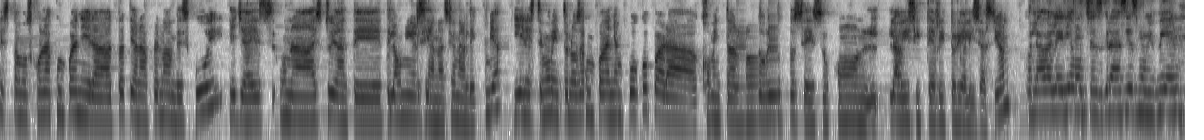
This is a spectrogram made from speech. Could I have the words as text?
Estamos con la compañera Tatiana Fernández Cuy. Ella es una estudiante de la Universidad Nacional de Colombia y en este momento nos acompaña un poco para comentarnos sobre el proceso con la biciterritorialización. Hola Valeria, muchas gracias, muy bien.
